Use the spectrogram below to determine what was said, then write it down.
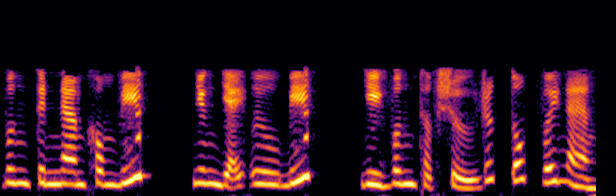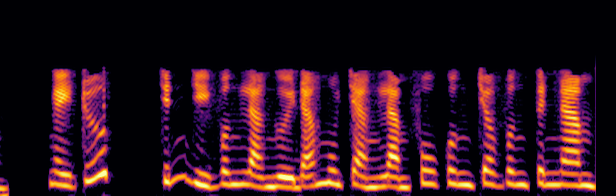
Vân Tinh Nam không biết, nhưng giải ưu biết, dì Vân thật sự rất tốt với nàng, ngày trước, chính dì Vân là người đã mua chàng làm phu quân cho Vân Tinh Nam,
